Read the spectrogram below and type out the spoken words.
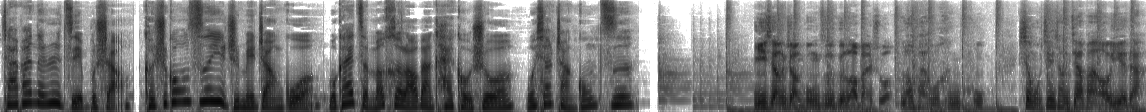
加班的日子也不少，可是工资一直没涨过。我该怎么和老板开口说我想涨工资？你想涨工资，跟老板说，老板我很苦，像我经常加班熬夜的，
